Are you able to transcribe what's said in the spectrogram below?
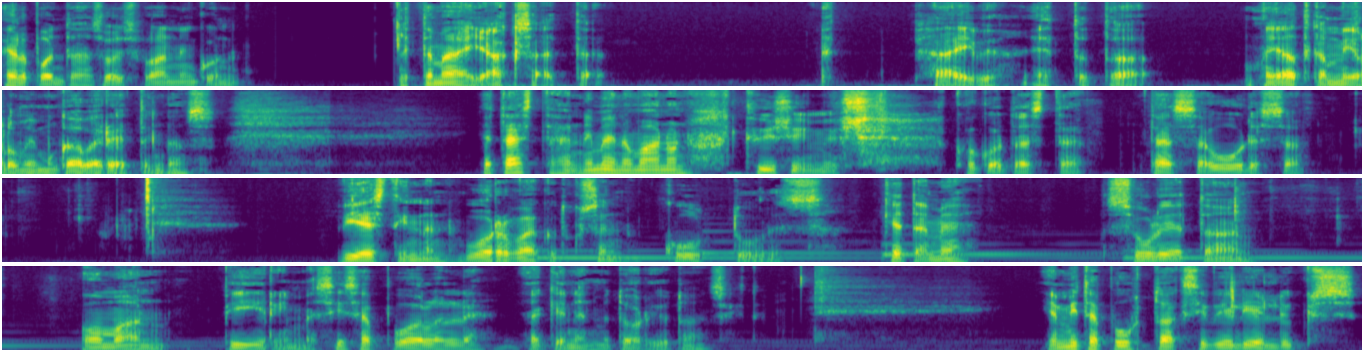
helpointahan se olisi vaan niin kuin, että mä en jaksa, että, että häivy, että tota, mä jatkan mieluummin mun kavereiden kanssa. Ja tästähän nimenomaan on kysymys koko tästä, tässä uudessa viestinnän vuorovaikutuksen kulttuurissa. Ketä me suljetaan oman piirimme sisäpuolelle ja kenet me torjutaan siitä. Ja mitä puhtaaksi viljelyksi,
